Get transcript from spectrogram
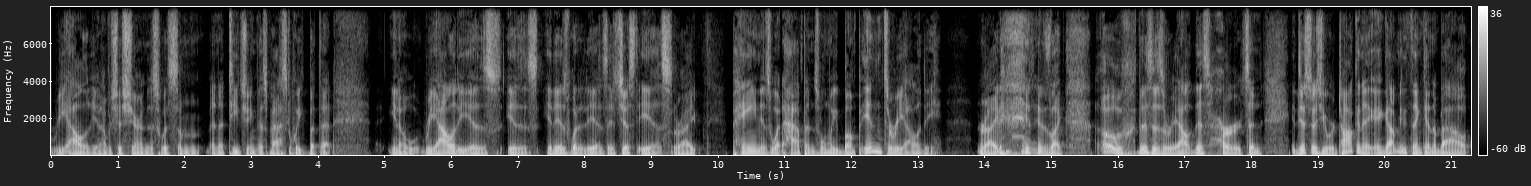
reality. And i was just sharing this with some in a teaching this past week but that you know reality is is it is what it is. It just is right? Pain is what happens when we bump into reality right? Mm-hmm. it's like oh this is a reality this hurts. And just as you were talking it, it got me thinking about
